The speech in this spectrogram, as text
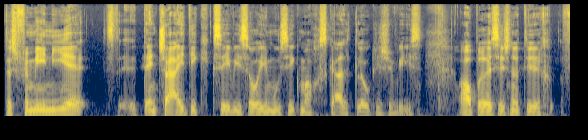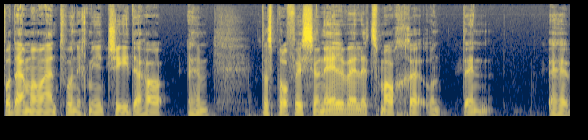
das ist für mich nie die Entscheidung gewesen, wieso ich Musik mache, das Geld, logischerweise. Aber es ist natürlich von dem Moment, wo ich mich entschieden habe, ähm, das professionell zu machen und dann äh,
